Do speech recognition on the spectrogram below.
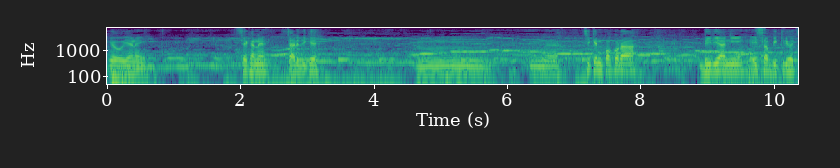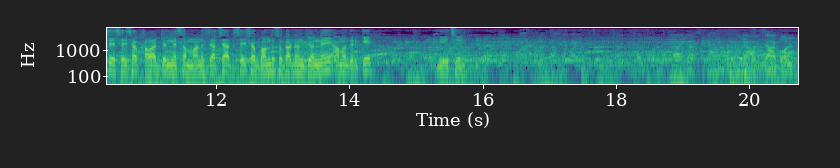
কেউ ইয়ে নেই। সেখানে চারিদিকে চিকেন পকোড়া, বিরিয়ানি এইসব বিক্রি হচ্ছে। সেই সব খাওয়ার জন্য সব মানুষ যাচ্ছে। আর সেই সব গন্ধ শোকানোর জন্যে আমাদেরকে দিয়েছে। আড্ডা গল্প।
